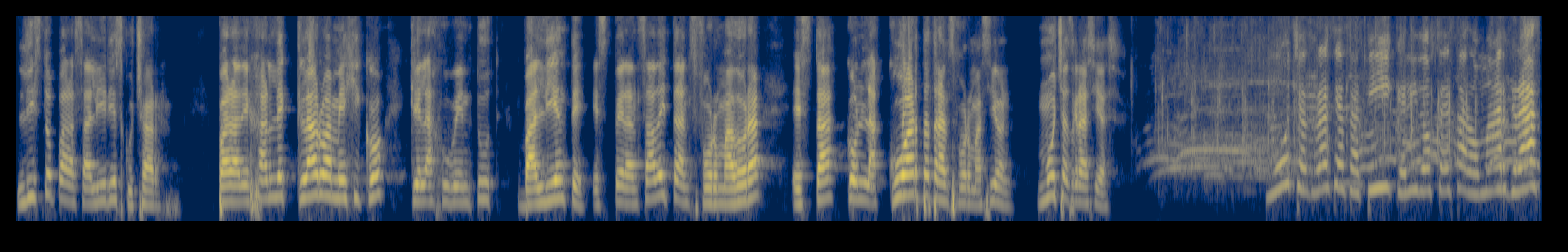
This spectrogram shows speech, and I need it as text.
listo para salir y escuchar, para dejarle claro a México que la juventud valiente, esperanzada y transformadora está con la cuarta transformación. Muchas gracias. Muchas gracias a ti, querido César Omar. Gracias.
